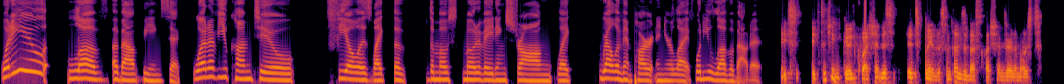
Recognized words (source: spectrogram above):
What do you love about being Sikh? What have you come to feel is like the the most motivating, strong, like relevant part in your life? What do you love about it? It's it's such a good question. This it's funny. That sometimes the best questions are the most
